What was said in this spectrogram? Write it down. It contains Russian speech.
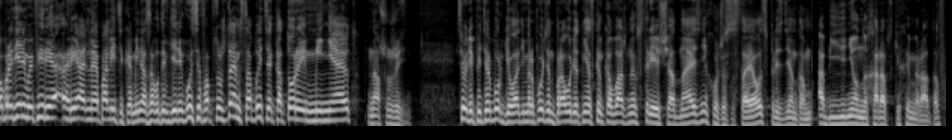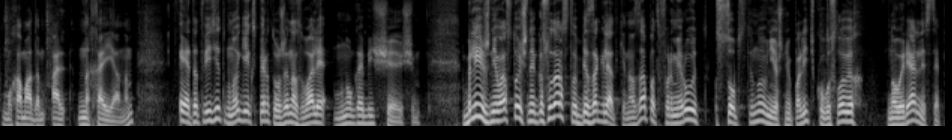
Добрый день, в эфире «Реальная политика». Меня зовут Евгений Гусев. Обсуждаем события, которые меняют нашу жизнь. Сегодня в Петербурге Владимир Путин проводит несколько важных встреч. Одна из них уже состоялась с президентом Объединенных Арабских Эмиратов Мухаммадом Аль-Нахаяном. Этот визит многие эксперты уже назвали многообещающим. Ближневосточные государства без оглядки на Запад формируют собственную внешнюю политику в условиях новой реальности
